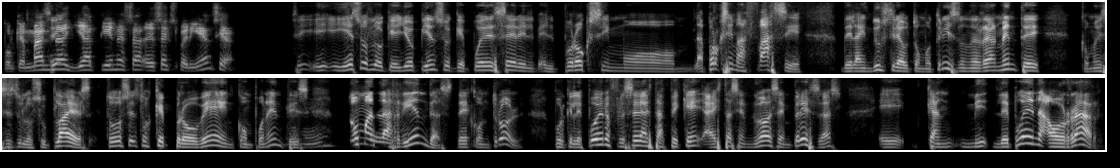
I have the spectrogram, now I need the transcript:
porque Magna ya tiene esa, esa experiencia. Sí, y, eso es lo que yo pienso que puede ser el, próximo, la próxima fase de la industria automotriz, donde realmente, como dices tú, los suppliers, todos estos que proveen componentes, toman las riendas del control, porque les pueden ofrecer a estas, pequeñas, a estas nuevas empresas, eh, le pueden ahorrar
